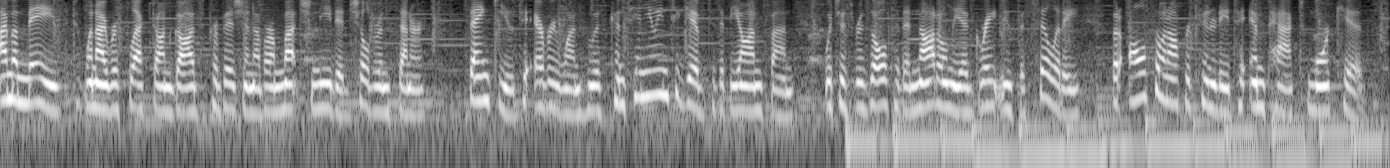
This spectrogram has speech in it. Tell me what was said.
I'm amazed when I reflect on God's provision of our much needed Children's Center. Thank you to everyone who is continuing to give to the Beyond Fund, which has resulted in not only a great new facility, but also an opportunity to impact more kids.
